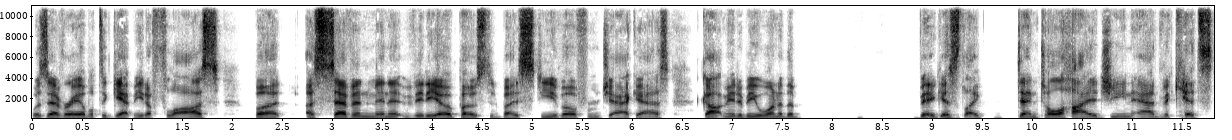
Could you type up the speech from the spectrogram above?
was ever able to get me to floss, but a seven minute video posted by Steve-O from Jackass got me to be one of the biggest like dental hygiene advocates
